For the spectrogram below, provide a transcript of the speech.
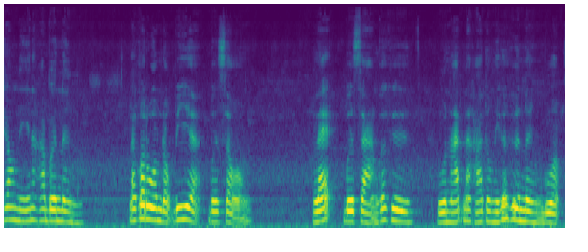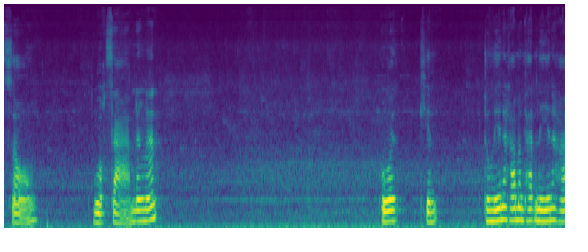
ช่องนี้นะคะ เบอร์หนึ่งแล้วก็รวมดอกเบี้ยเบอร์สองและเบอร์สามก็คือโบนัสนะคะ ตรงนี้ก็คือ1บวก2บวก3ดังนั้นโอ้เขียนตรงนี้นะคะบรรทัดนี้นะคะ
